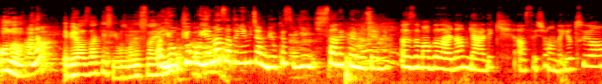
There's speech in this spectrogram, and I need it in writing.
Onu. E biraz daha keseyim o zaman Esra'ya. Ay yok yok o yemez zaten yemeyeceğim diyor kız. Ye, hiç zannetmiyorum yiyeceğini. Özlem ablalardan geldik. Aslı şu anda yatıyor.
